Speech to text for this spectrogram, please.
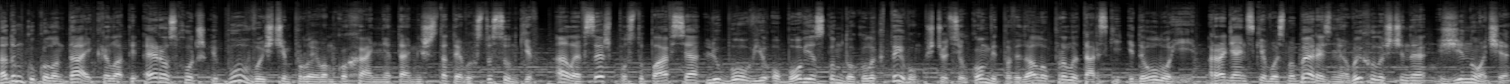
На думку Колонтай, крилатий ерос, хоч і був вищим проявом кохання та міжстатевих стосунків, але все ж поступався любов'ю обов'язком до колективу, що цілком відповідало пролетарській ідеології. Радянське 8 березня вихолощене жіноче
